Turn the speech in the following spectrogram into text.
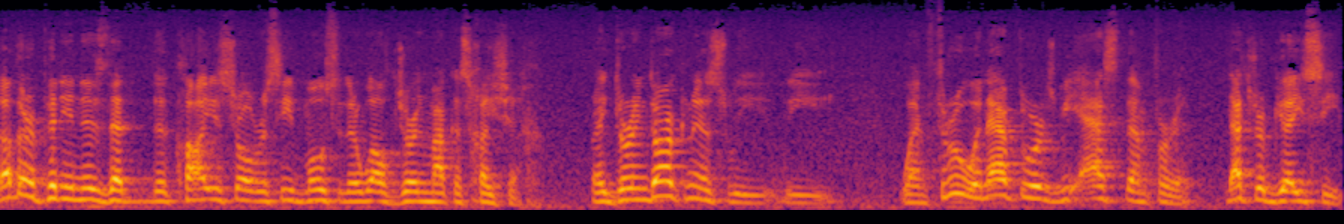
The other opinion is that the Klal Yisrael received most of their wealth during Makkah's Chayshech. Right? During darkness, we, we went through, and afterwards we asked them for it. That's Rabbi Yaisi.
